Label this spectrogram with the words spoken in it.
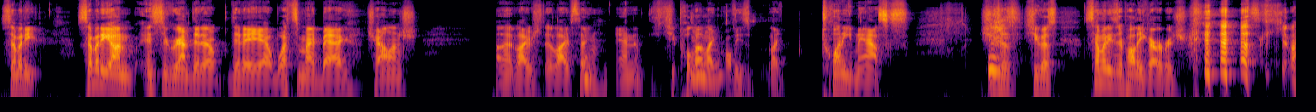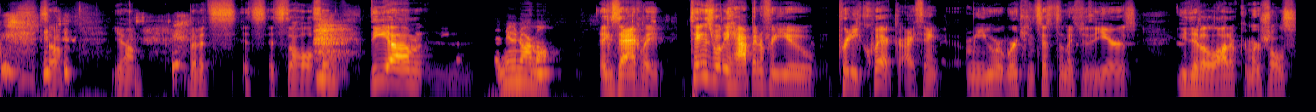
somebody somebody on Instagram did a did a uh, what's in my bag challenge on a live the live thing, and she pulled out like all these like twenty masks. She says she goes, some of these are probably garbage. you know, so you know, but it's it's it's the whole thing. The um The new normal. Exactly. Things really happened for you pretty quick, I think. I mean, you were worked consistently through the years. You did a lot of commercials,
